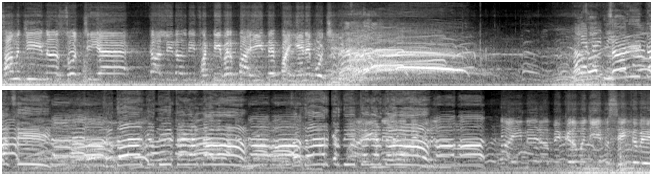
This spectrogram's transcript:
ਸਮਝੀ ਨਾ ਸੋਚੀ ਐ ਕਾਲੀ ਦਲ ਦੀ ਫੱਟੀ ਫਿਰ ਭਾਈ ਤੇ ਭਾਈਏ ਨੇ ਪੋਚੀ ਐ ਸਾਰੀ ਕਲਸੀ ਸਰਦਾਰ ਗੁਰਦੀਪ ਸਿੰਘ ਅਰਦਾਵਾ ਸਰਦਾਰ ਗੁਰਦੀਪ ਸਿੰਘ ਅਰਦਾਵਾ ਭਾਈ ਮੇਰਾ ਵਿਕਰਮਜੀਤ ਸਿੰਘ ਵੇ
